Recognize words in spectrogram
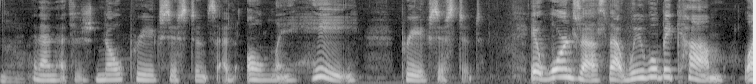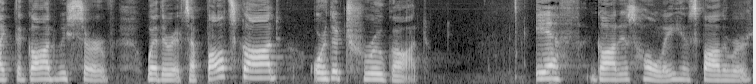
And then that there's no preexistence and only He preexisted. It warns us that we will become like the God we serve, whether it's a false God or the true God if God is holy, his followers,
